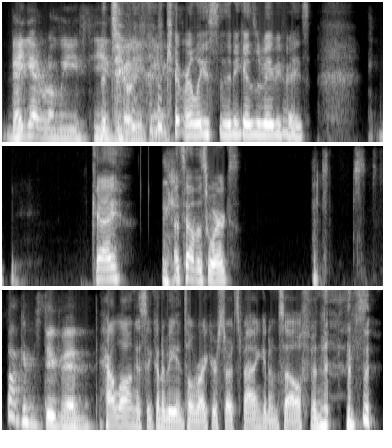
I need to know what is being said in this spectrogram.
they get released. The He's babyface. get released and then he gets a baby face. Okay, that's how this works. It's fucking stupid. How long is it going to be until Ryker starts spanking himself? And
